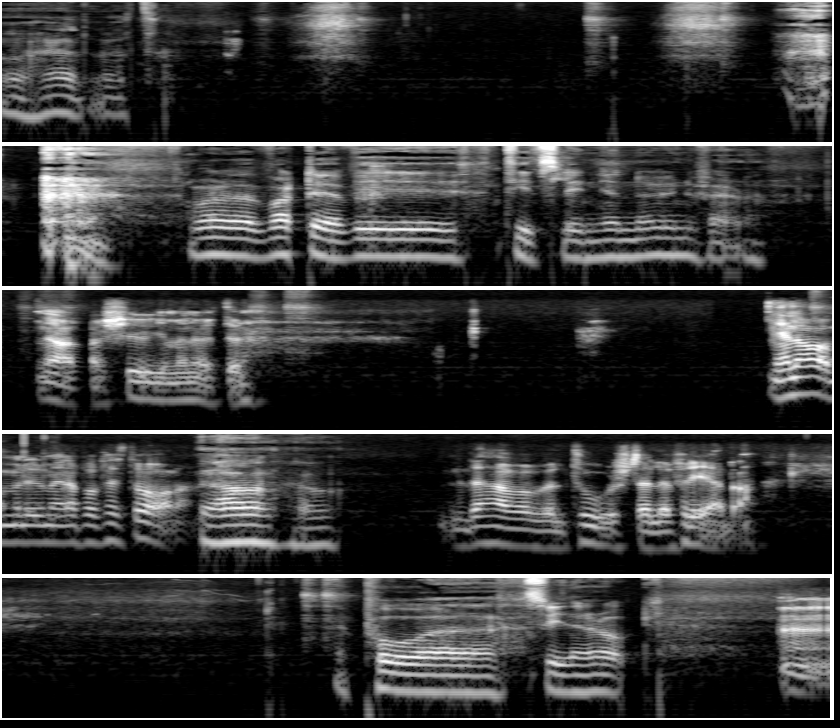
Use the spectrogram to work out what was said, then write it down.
Åh helvete. Var- Vart är vi i tidslinjen nu ungefär? Ja, 20 minuter. Eller ja, men du menar på festivalen? Ja, ja. Det här var väl torsdag eller fredag? På uh, Sweden Rock. Mm,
